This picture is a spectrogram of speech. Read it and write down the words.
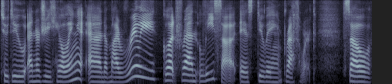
to do energy healing, and my really good friend Lisa is doing breathwork. So,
